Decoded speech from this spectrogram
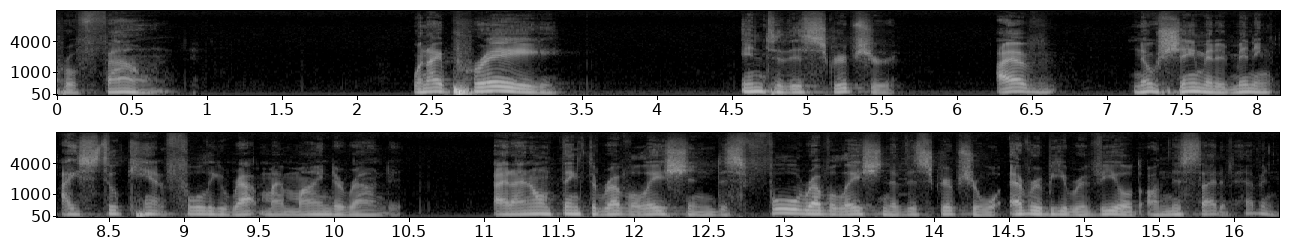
profound. When I pray into this Scripture, I have no shame in admitting I still can't fully wrap my mind around it. And I don't think the revelation, this full revelation of this scripture, will ever be revealed on this side of heaven.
